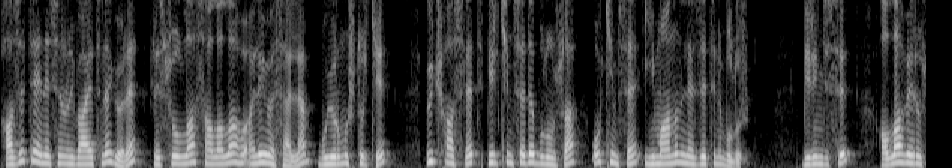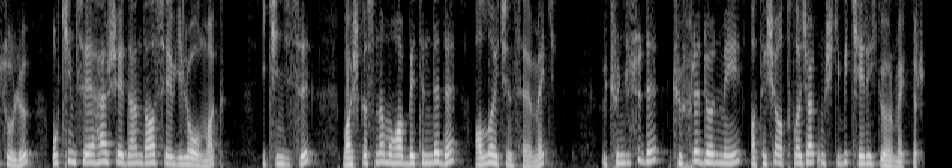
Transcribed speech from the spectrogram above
Hz. Enes'in rivayetine göre Resulullah sallallahu aleyhi ve sellem buyurmuştur ki, Üç haslet bir kimsede bulunsa o kimse imanın lezzetini bulur. Birincisi Allah ve Resulü o kimseye her şeyden daha sevgili olmak. İkincisi başkasına muhabbetinde de Allah için sevmek. Üçüncüsü de küfre dönmeyi ateşe atılacakmış gibi kerih görmektir.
